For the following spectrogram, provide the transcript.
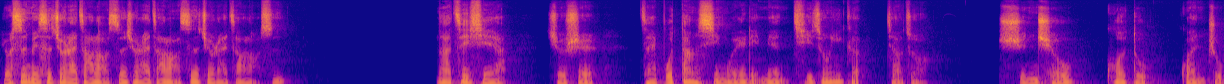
有事没事就来找老师，就来找老师，就来找老师。那这些啊，就是在不当行为里面，其中一个叫做寻求过度关注。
